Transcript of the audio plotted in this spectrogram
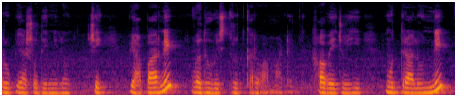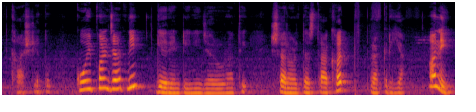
રૂપિયા સુધીની લોન જે વ્યાપારને વધુ વિસ્તૃત કરવા માટે. હવે જોઈએ મુદ્રા લોનની ખાસિયતો. કોઈ પણ જાતની ગેરંટીની જરૂર નથી. સરળ દસ્તાખત પ્રક્રિયા અને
